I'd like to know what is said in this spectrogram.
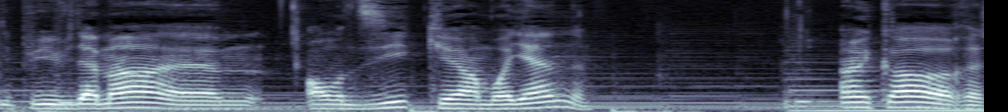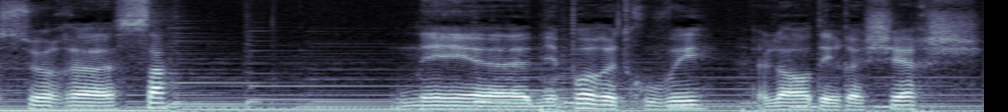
et puis évidemment, euh, on dit qu'en moyenne, un corps sur 100 n'est pas retrouvé lors des recherches,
